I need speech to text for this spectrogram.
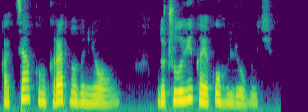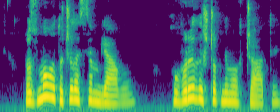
а ця конкретно до нього, до чоловіка, якого любить. Розмова точилася мляво, говорили, щоб не мовчати.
